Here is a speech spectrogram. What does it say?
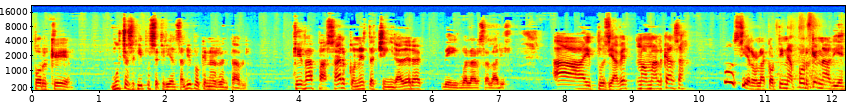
porque muchos equipos se querían salir porque no es rentable. ¿Qué va a pasar con esta chingadera de igualar salarios? Ay, pues ya ven, no me alcanza. Pues cierro la cortina porque nadie,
